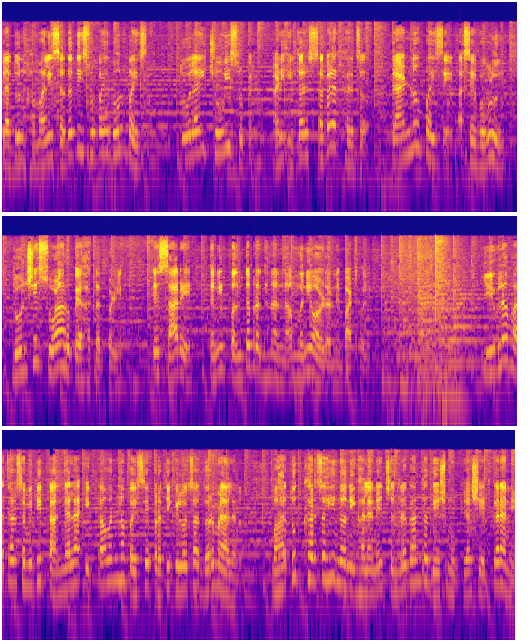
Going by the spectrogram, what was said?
त्यातून हमाली सदतीस रुपये दोन पैसे. तोलाई चोवीस रुपये आणि इतर सगळे खर्च त्र्याण्णव पैसे असे वगळून दोनशे सोळा रुपये हातात पडले. ते सारे त्यांनी पंतप्रधानांना मनी ऑर्डरने पाठवले. येवला बाजार समितीत कांद्याला एकावन्न पैसे प्रति किलोचा दर मिळाल्यानं वाहतूक खर्चही न निघाल्याने चंद्रकांत देशमुख या शेतकऱ्याने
